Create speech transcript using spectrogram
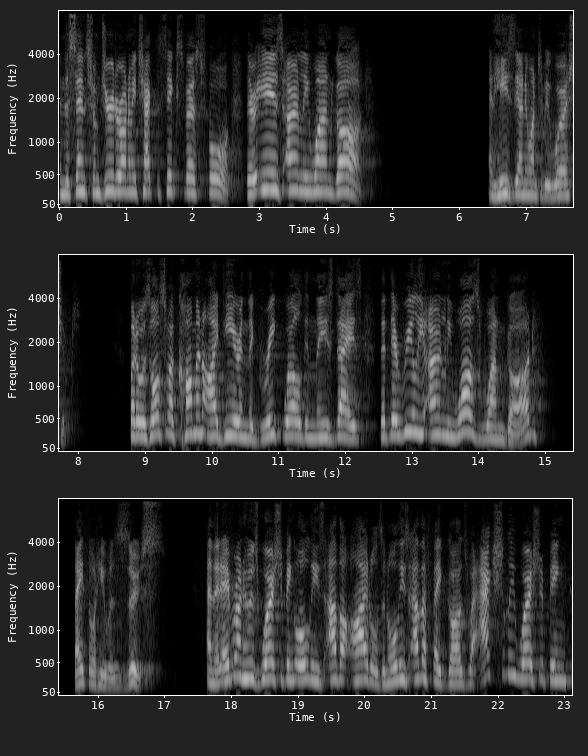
in the sense from Deuteronomy chapter 6, verse 4. There is only one God, and He's the only one to be worshipped. But it was also a common idea in the Greek world in these days that there really only was one God. They thought he was Zeus. And that everyone who was worshipping all these other idols and all these other fake gods were actually worshipping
